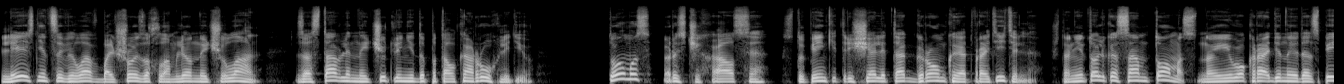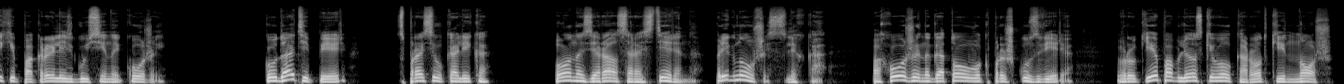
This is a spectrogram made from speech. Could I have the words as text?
Лестница вела в большой захламленный чулан, заставленный чуть ли не до потолка рухлядью. Томас расчихался, ступеньки трещали так громко и отвратительно, что не только сам Томас, но и его краденые доспехи покрылись гусиной кожей. «Куда теперь?» — спросил Калика. Он озирался растерянно, пригнувшись слегка, похожий на готового к прыжку зверя. В руке поблескивал короткий нож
